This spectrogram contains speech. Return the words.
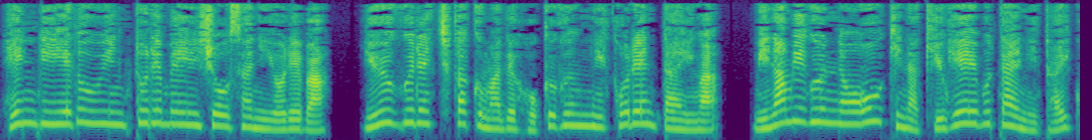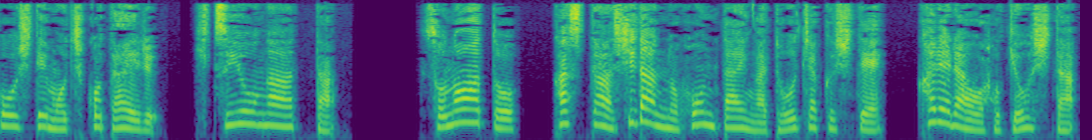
ヘンリー・エドウィン・トレメイ少佐によれば、夕暮れ近くまで北軍2個連隊が、南軍の大きな騎兵部隊に対抗して持ちこたえる必要があった。その後、カスター師団の本隊が到着して、彼らを補強した。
